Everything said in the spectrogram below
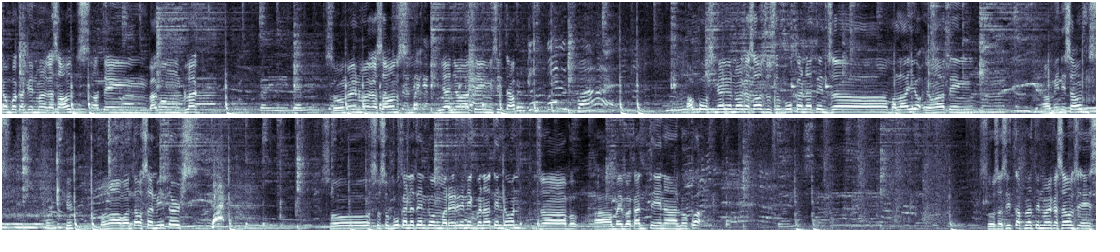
Welcome back again mga ka-sounds sa ating bagong vlog. So, ngayon mga ka-sounds, yan yung ating setup. Tapos ngayon mga ka-sounds, susubukan natin sa malayo yung ating ah, mini sounds. Mga 1,000 meters. So, susubukan natin kung maririnig ba natin doon sa ah, may bakante na lupa. So, sa setup natin mga ka-sounds is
